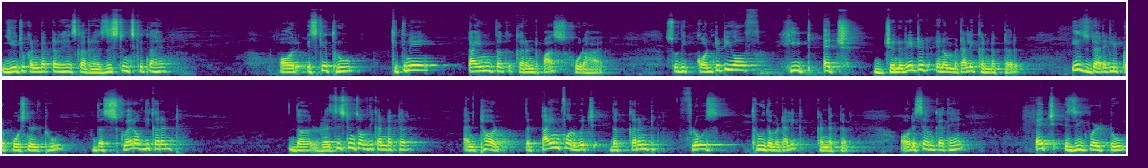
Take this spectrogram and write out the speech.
ये जो कंडक्टर है, इसका रेजिस्टेंस कितना है? और इसके थ्रू कितने टाइम तक करंट पास हो रहा है? So the quantity of heat H generated in a metallic conductor is directly proportional to the square of the current the resistance of the conductor and third the time for which the current flows through the metallic conductor और इसे हम कहते हैं H is equal to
